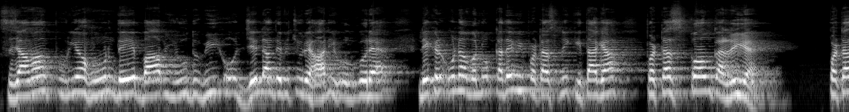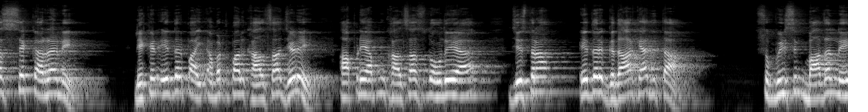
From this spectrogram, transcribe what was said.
ਸਜ਼ਾਵਾਂ ਪੂਰੀਆਂ ਹੋਣ ਦੇ ਬਾਵਜੂਦ ਵੀ ਉਹ ਜੇਲ੍ਹਾਂ ਦੇ ਵਿੱਚੋਂ ਰਿਹਾ ਨਹੀਂ ਹੋ ਰਿਹਾ ਲੇਕਿਨ ਉਹਨਾਂ ਵੱਲੋਂ ਕਦੇ ਵੀ ਪ੍ਰੋਟੈਸਟ ਨਹੀਂ ਕੀਤਾ ਗਿਆ। ਪ੍ਰੋਟੈਸਟ ਕੌਮ ਕਰ ਰਹੀ ਹੈ। ਪ੍ਰੋਟੈਸਟ ਸਿੱਖ ਕਰ ਰਹੇ ਨੇ। ਲੇਕਿਨ ਇਧਰ ਭਾਈ ਅੰਮ੍ਰਿਤਪਾਲ ਖਾਲਸਾ ਜਿਹੜੇ ਆਪਣੇ ਆਪ ਨੂੰ ਖਾਲਸਾ ਸਤਾਉਂਦੇ ਆ, ਜਿਸ ਤਰ੍ਹਾਂ ਇਧਰ ਗਦਾਰ ਕਹਿ ਦਿੱਤਾ, ਸੁਖਬੀਰ ਸਿੰਘ ਬਾਦਲ ਨੇ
